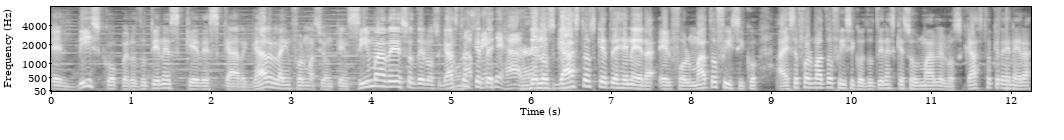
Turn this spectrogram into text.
el disco, pero tú tienes que descargar la información que encima de eso de los gastos que te de los gastos que te genera el formato físico, a ese formato físico tú tienes que sumarle los gastos que te genera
